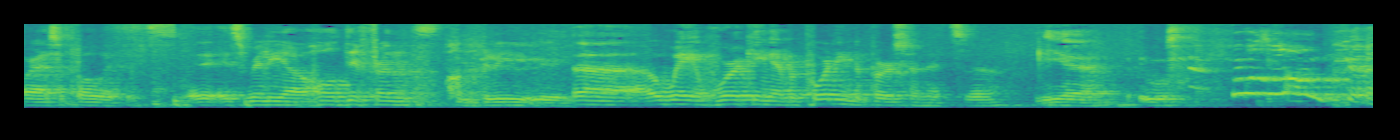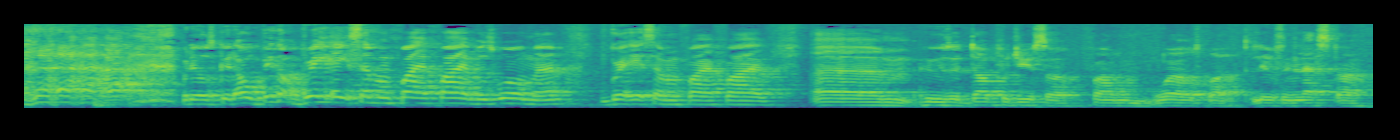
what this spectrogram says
or as a poet. It's, it's really a whole different Completely. uh, way of working and recording the person. It's uh, Yeah, it was it was long, but it was good. Oh, big up Great Eight Seven Five Five as well, man. Great Eight Seven Five Five, um, who's a dub producer from Wales but lives in Leicester.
